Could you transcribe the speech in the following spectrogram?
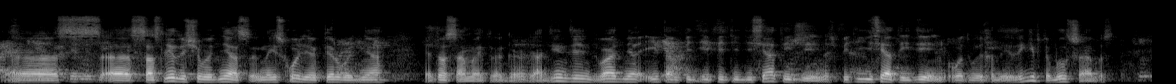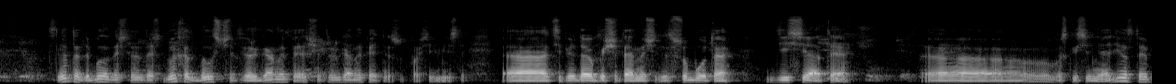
э, с- э, со следующего дня, с- на исходе первого дня этого самого, это один день, два дня и там пятидесятый день. Значит, пятидесятый день от выхода из Египта был шабас. Следовательно, это было, значит, значит, выход был с четверга на, пять, четверга на пятницу, по всей видимости. Э, теперь давай посчитаем, значит, суббота 10 э, воскресенье 11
